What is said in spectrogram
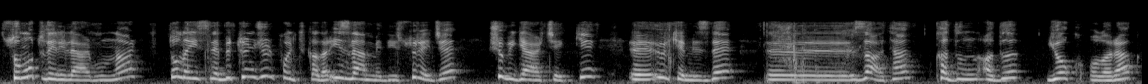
Somut veriler bunlar. Dolayısıyla bütüncül politikalar izlenmediği sürece şu bir gerçek ki e, ülkemizde e, zaten kadının adı yok olarak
